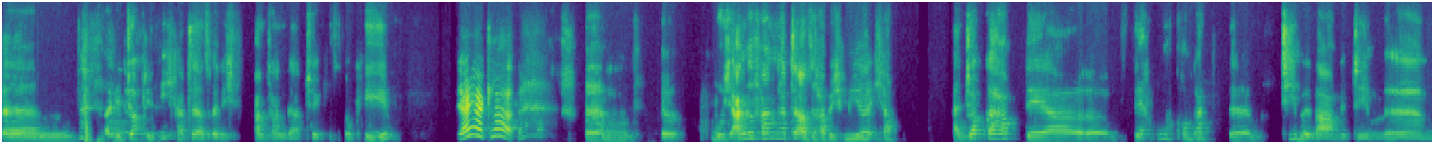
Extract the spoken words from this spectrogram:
Ähm, bei dem Job, den ich hatte, also wenn ich anfangen darf, check ist okay. Ja, ja, klar. Ähm, äh, wo ich angefangen hatte, also habe ich mir, ich habe einen Job gehabt, der äh, sehr gut kompatibel war mit dem äh,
